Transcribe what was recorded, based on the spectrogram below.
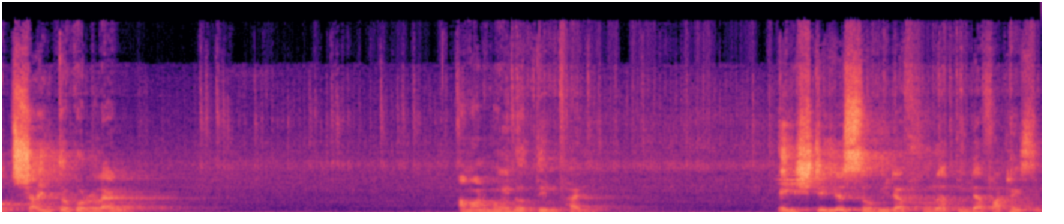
উৎসাহিত করলেন আমার মঈনুদ্দিন ভাই। এই স্টেজের ছবিটা ফুরা তুইলা পাঠাইছে।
